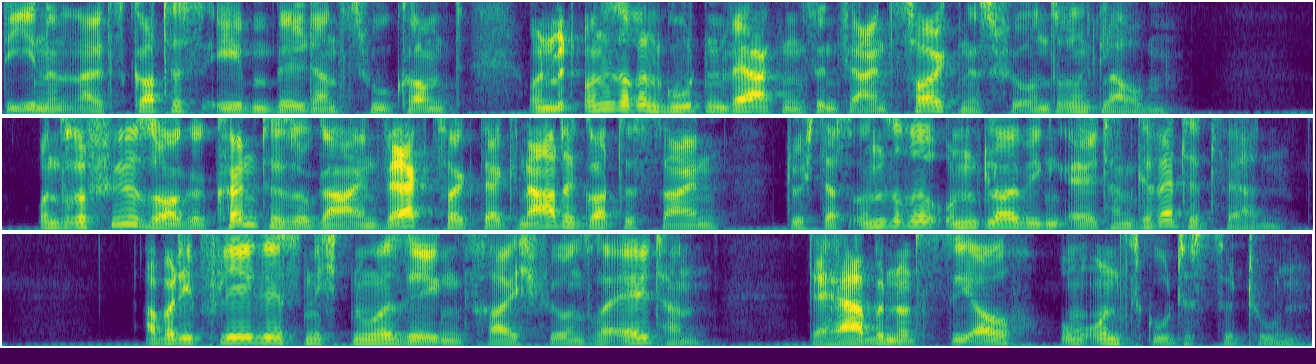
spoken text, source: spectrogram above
die ihnen als Gottes Ebenbildern zukommt, und mit unseren guten Werken sind wir ein Zeugnis für unseren Glauben. Unsere Fürsorge könnte sogar ein Werkzeug der Gnade Gottes sein, durch das unsere ungläubigen Eltern gerettet werden. Aber die Pflege ist nicht nur segensreich für unsere Eltern, der Herr benutzt sie auch, um uns Gutes zu tun.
